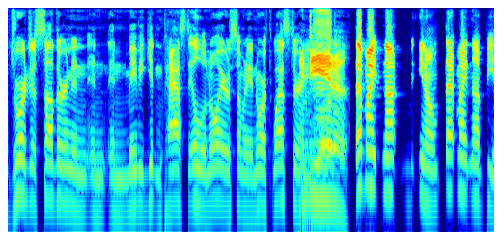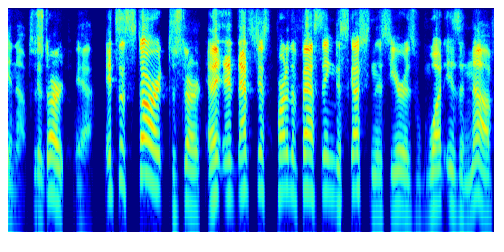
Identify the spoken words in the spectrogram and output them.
Georgia Southern and, and, and maybe getting past Illinois or somebody in Northwestern, Indiana. That might not, you know, that might not be enough. To start, yeah, it's a start. To start, it, it, that's just part of the fascinating discussion this year is what is enough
